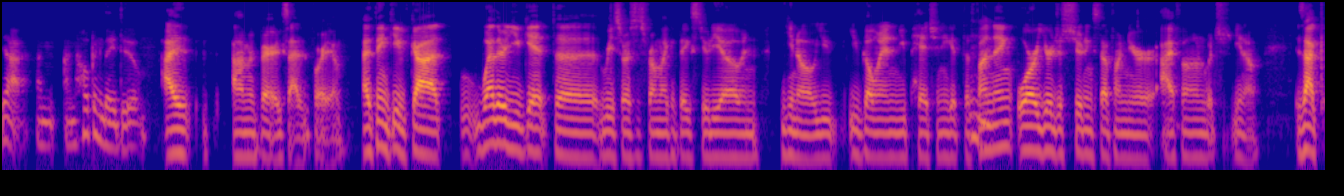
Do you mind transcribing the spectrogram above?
yeah i'm i'm hoping they do. I I'm very excited for you. I think you've got whether you get the resources from like a big studio and you know you you go in and you pitch and you get the Mhm. funding, or you're just shooting stuff on your iPhone, which you know is that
